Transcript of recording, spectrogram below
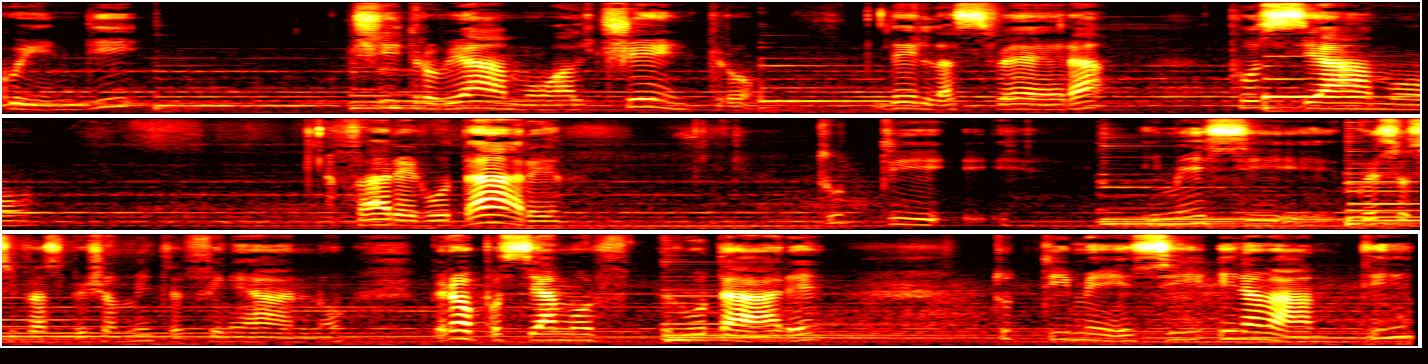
Quindi ci troviamo al centro della sfera, possiamo fare ruotare tutti i mesi, questo si fa specialmente a fine anno, però possiamo ruotare tutti i mesi in avanti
